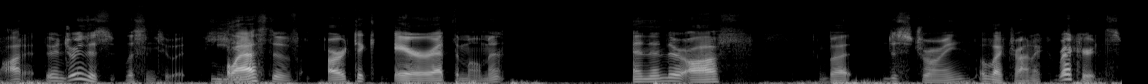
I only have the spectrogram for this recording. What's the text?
bought it. They're enjoying this Listen to it. Blast of Arctic air at the moment, and then they're off But destroying electronic records.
